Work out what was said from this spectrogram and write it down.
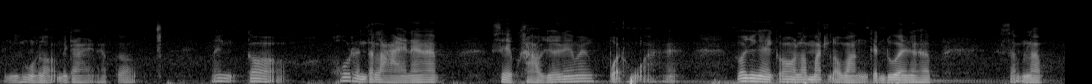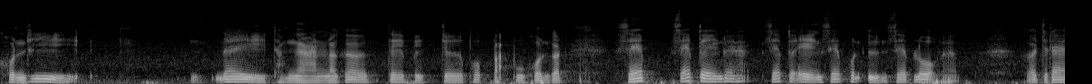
อันนี้หัวเราะไม่ได้นะครับ ก็ แม่งก็ โคตรอันตรายนะครับ เสพข่าวเยอะเนี่ยแม่งปวดหัวนะก็ยังไงก็ระมัดระวังกันด้วยนะครับสำหรับคนที่ได้ทำงานแล้วก็ได้ไปเจอพบปะผู้คนก็เซฟเซฟตัวเองด้วยนะเซฟตัวเองเซฟคนอื่นเซฟโลกนะครับ ก็จะได้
